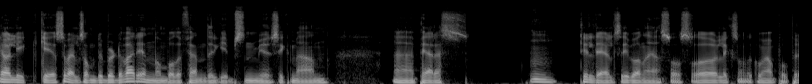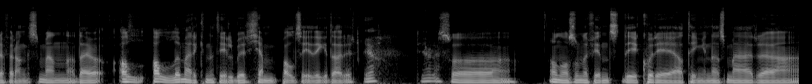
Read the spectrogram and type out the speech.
Ja, like så vel som du burde være innom både Fender, Gibson, Music Man, uh, PRS. også. Mm. Til dels Ibanez også, liksom. Det kommer an på preferanse, men det er jo all, alle merkene tilbyr kjempeallsidige gitarer. Ja, De gjør det. Så, og nå som det fins de Korea-tingene som er eh,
